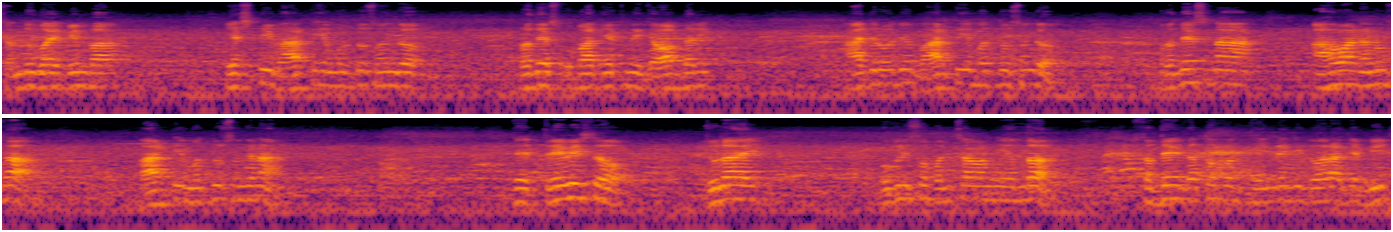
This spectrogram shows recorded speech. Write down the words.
ચંદુભાઈ ભીમભા એસટી ભારતીય મજદૂર સંઘ પ્રદેશ ઉપાધ્યક્ષની જવાબદારી. આજરોજ ભારતીય મજદૂર સંઘ પ્રદેશના આહવાન અનુસાર ભારતીય મજદૂર સંઘના જે ત્રેવીસ જુલાઈ ઓગણીસો પંચાવનની અંદર સધે ગતોપદ થેંગરેજી દ્વારા જે બીજ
